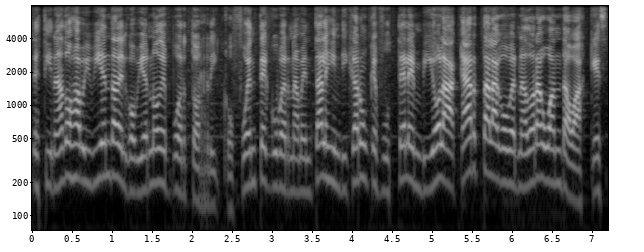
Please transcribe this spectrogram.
destinados a vivienda del gobierno de Puerto Rico. Fuentes gubernamentales indicaron que Fusté le envió la carta a la gobernadora Wanda Vázquez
